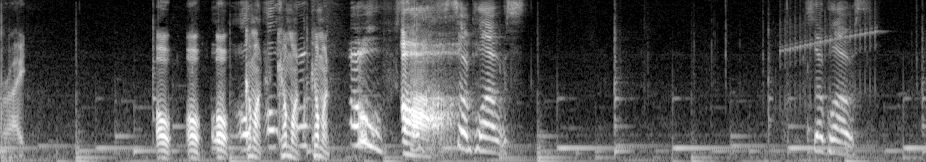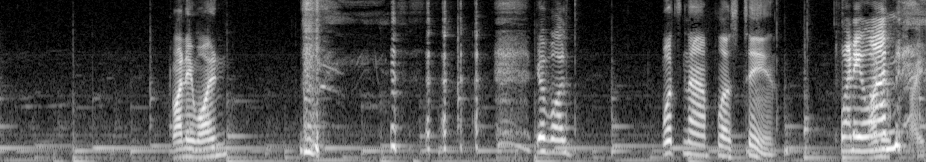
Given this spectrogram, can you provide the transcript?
Alright. Oh, oh, oh, Oh, come on, oh, come on, oh. come on. Oh, so, Ah. so close. So close. 21. Good one. What's 9 plus 10? Twenty-one. Right.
